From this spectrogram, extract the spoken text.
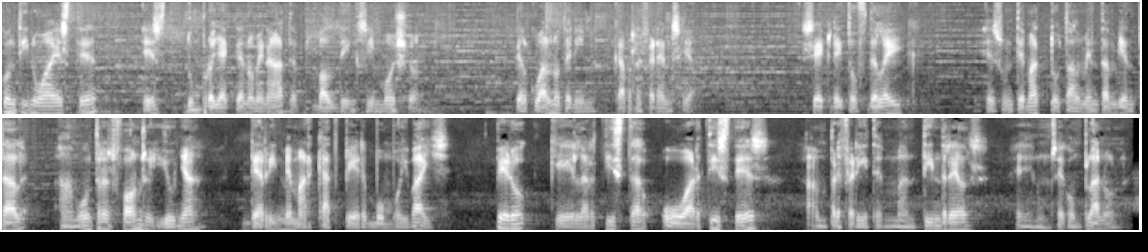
Continua este és d'un projecte anomenat Baldings in Motion, del qual no tenim cap referència. Secret of the Lake és un tema totalment ambiental amb un transfons llunyà de ritme marcat per bombo i baix, però que l'artista o artistes han preferit mantindre'ls en un segon plànol.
